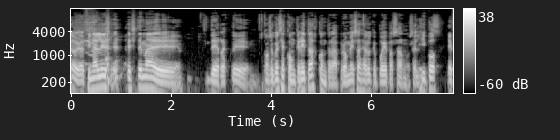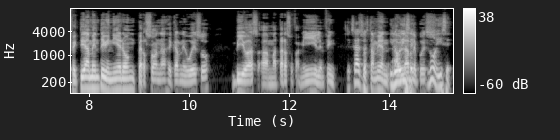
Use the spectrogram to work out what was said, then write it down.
Claro, y al final es, es tema de, eh, consecuencias concretas contra promesas de algo que puede pasar. ¿no? O sea, el tipo, efectivamente vinieron personas de carne y hueso vivas a matar a su familia, en fin. Exacto. Entonces también, Y luego hablarle dice, pues... no, dice,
